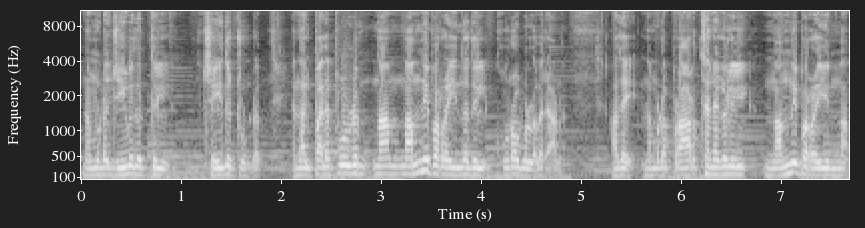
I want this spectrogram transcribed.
നമ്മുടെ ജീവിതത്തിൽ ചെയ്തിട്ടുണ്ട്. എന്നാൽ പലപ്പോഴും നാം നന്ദി പറയുന്നതിൽ കുറവുള്ളവരാണ്. അതെ നമ്മുടെ പ്രാർത്ഥനകളിൽ നന്ദി പറയുന്ന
